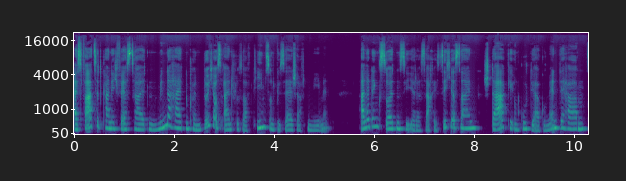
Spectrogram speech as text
Als Fazit kann ich festhalten, Minderheiten können durchaus Einfluss auf Teams und Gesellschaften nehmen. Allerdings sollten sie ihrer Sache sicher sein, starke und gute Argumente haben,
